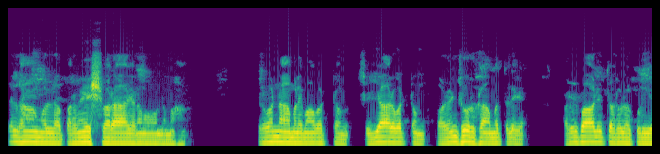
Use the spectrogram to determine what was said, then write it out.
எல்லாம் வல்ல பரமேஸ்வராய நமோ நம திருவண்ணாமலை மாவட்டம் செய்யாறு வட்டம் பழஞ்சூர் கிராமத்திலே அருள்பாலித்து அருளக்கூடிய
